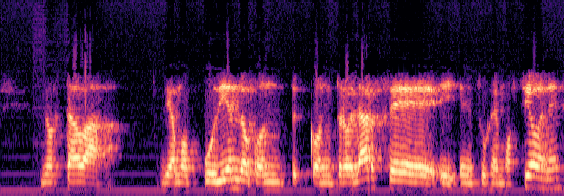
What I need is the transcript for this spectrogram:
no estaba, digamos, pudiendo controlarse en sus emociones.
